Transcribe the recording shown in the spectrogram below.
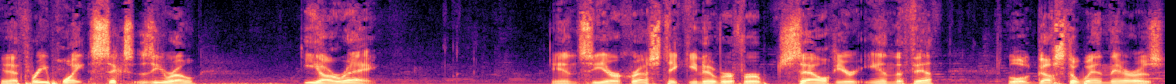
and a 3.60 ERA. And Sierra Crest taking over for Sal here in the fifth. A little gust of wind there as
